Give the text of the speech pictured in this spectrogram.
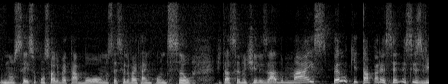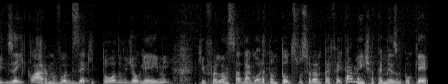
não sei se o console vai estar tá bom, não sei se ele vai estar tá em condição de estar tá sendo utilizado, mas pelo que está aparecendo nesses vídeos aí, claro, não vou dizer que todo videogame que foi lançado agora estão todos funcionando perfeitamente, até mesmo porque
